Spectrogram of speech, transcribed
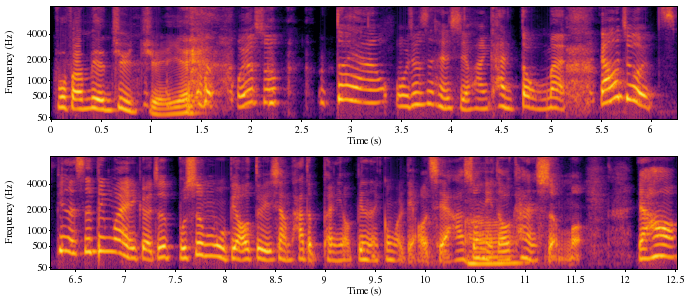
不方便拒绝耶。我就说。对啊，我就是很喜欢看动漫，然后就变成是另外一个，就是不是目标对象，他的朋友变成跟我聊起来，他说你都看什么？嗯、然后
